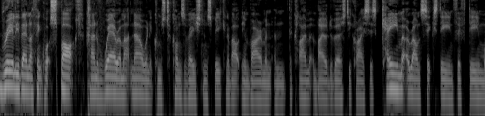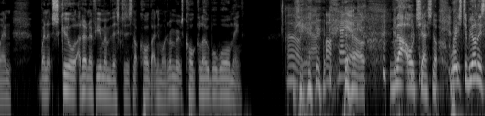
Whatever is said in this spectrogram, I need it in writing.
really then I think what sparked kind of where I'm at now when it comes to conservation and speaking about the environment and the climate and biodiversity crisis came at around 16, 15 when when at school, I don't know if you remember this because it's not called that anymore. Remember it was called global warming. Oh, yeah. Archaic. that old chestnut. Which, to be honest,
